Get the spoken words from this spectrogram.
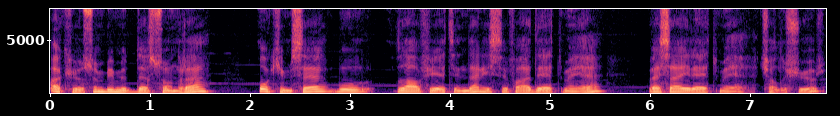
Bakıyorsun bir müddet sonra o kimse bu zafiyetinden istifade etmeye vesaire etmeye çalışıyor.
